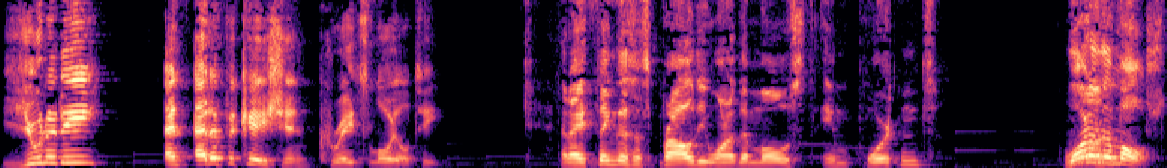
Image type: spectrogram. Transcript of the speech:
Unity and edification creates loyalty. And I think this is probably one of the most important. One of the most.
